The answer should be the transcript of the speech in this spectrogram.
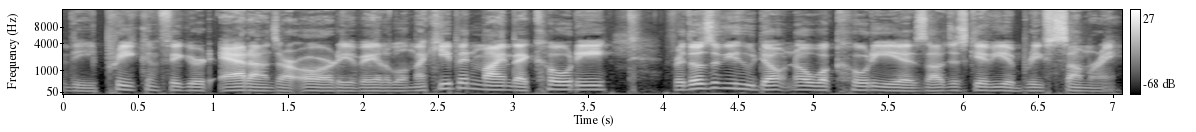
the pre-configured add-ons are already available. Now, keep in mind that Kodi, for those of you who don't know what Kodi is, I'll just give you a brief summary.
